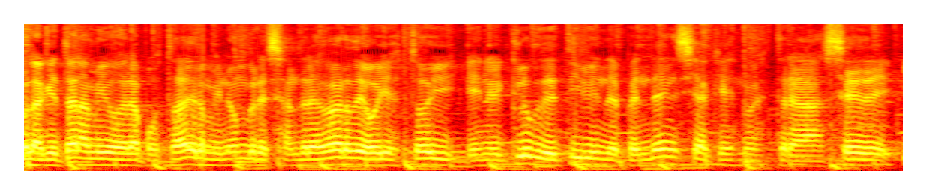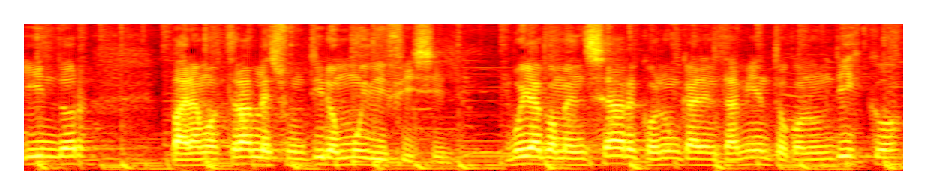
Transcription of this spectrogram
Hola, ¿qué tal amigos del Apostadero? Mi nombre es Andrés Verde. Hoy estoy en el Club de Tiro Independencia, que es nuestra sede indoor, para mostrarles un tiro muy difícil. Voy a comenzar con un calentamiento con un disco,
